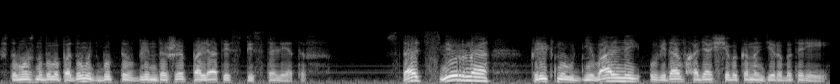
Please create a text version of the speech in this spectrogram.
что можно было подумать, будто в блиндаже палят из пистолетов. «Встать смирно!» — крикнул Дневальный, увидав входящего командира батареи.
